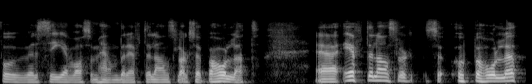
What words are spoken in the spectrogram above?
Får vi väl se vad som händer efter landslagsuppehållet. Efter landslagsuppehållet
